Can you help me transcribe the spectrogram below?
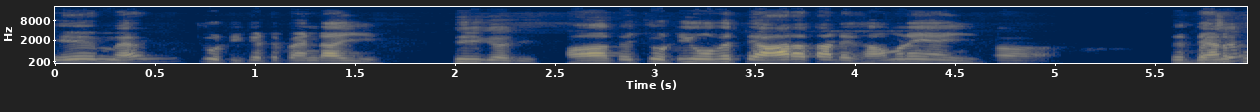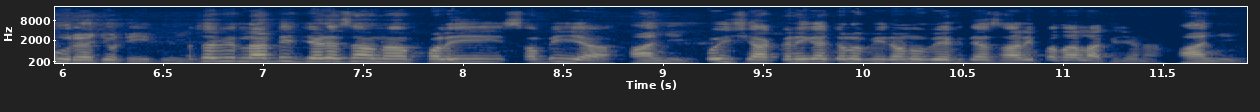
ਇਹ ਮੈਂ ਝੋਟੀ ਤੇ ਡਿਪੈਂਡ ਆ ਜੀ। ਠੀਕ ਆ ਜੀ। ਹਾਂ ਤੇ ਝੋਟੀ ਉਵੇਂ ਤਿਆਰ ਆ ਤੁਹਾਡੇ ਸਾਹਮਣੇ ਆ ਜੀ। ਹਾਂ। ਤੇ ਦਿਨ। ਪੂਰੇ ਝੋਟੀ ਦੇ। ਅੱਛਾ ਵੀਰ ਲਾਡੀ ਜਿਹੜੇ ਹਿਸਾਬ ਨਾਲ ਪਲੀ ਸੰਭੀ ਆ ਹਾਂਜੀ। ਕੋਈ ਸ਼ੱਕ ਨਹੀਂਗਾ ਚਲੋ ਵੀਰਾਂ ਨੂੰ ਵੇਖਦਿਆਂ ਸਾਰੀ ਪਤਾ ਲੱਗ ਜਾਣਾ। ਹਾਂਜੀ।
